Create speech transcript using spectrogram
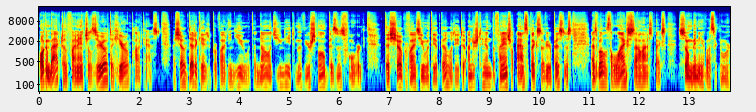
Welcome back to the Financial Zero to Hero podcast, a show dedicated to providing you with the knowledge you need to move your small business forward. This show provides you with the ability to understand the financial aspects of your business as well as the lifestyle aspects so many of us ignore.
